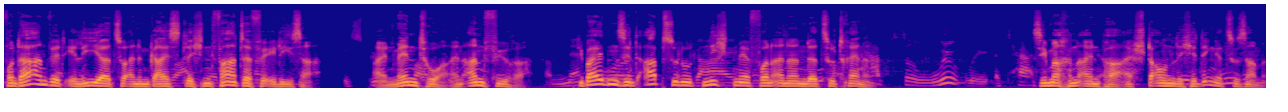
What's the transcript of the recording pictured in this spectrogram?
Von da an wird Elia zu einem geistlichen Vater für Elisa, ein Mentor, ein Anführer. Die beiden sind absolut nicht mehr voneinander zu trennen. Sie machen ein paar erstaunliche Dinge zusammen.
